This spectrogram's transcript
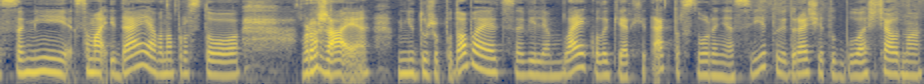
самі, сама ідея, вона просто. Вражає. Мені дуже подобається Вільям Блейк, великий архітектор створення світу. І, до речі, тут була ще одна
